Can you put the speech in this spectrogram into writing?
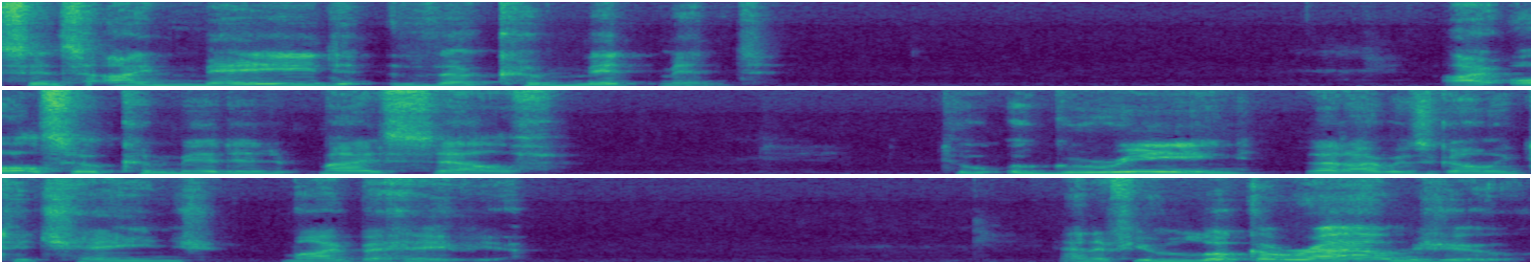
since I made the commitment, I also committed myself to agreeing that I was going to change my behavior. And if you look around you,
